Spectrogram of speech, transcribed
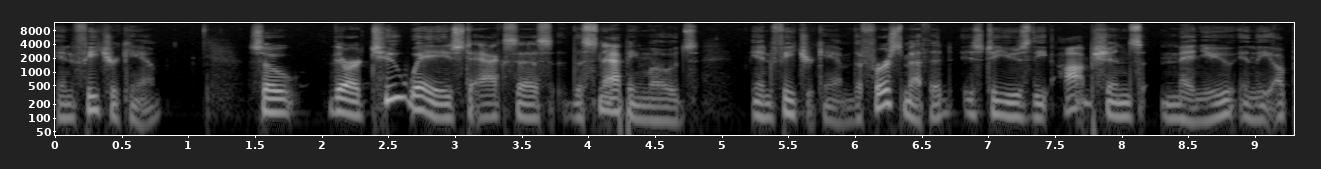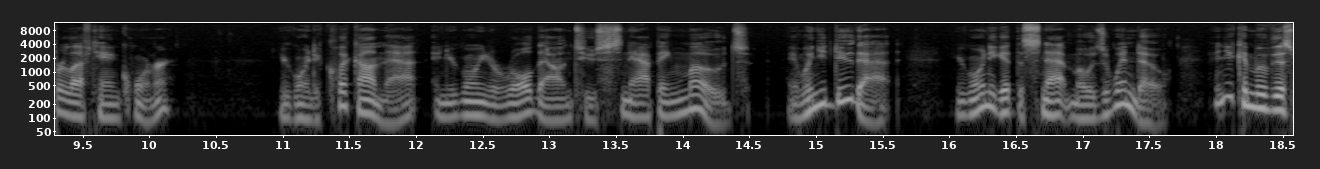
in FeatureCam. So there are two ways to access the snapping modes in FeatureCam. The first method is to use the Options menu in the upper left-hand corner. You're going to click on that and you're going to roll down to Snapping Modes. And when you do that, you're going to get the Snap Modes window. And you can move this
